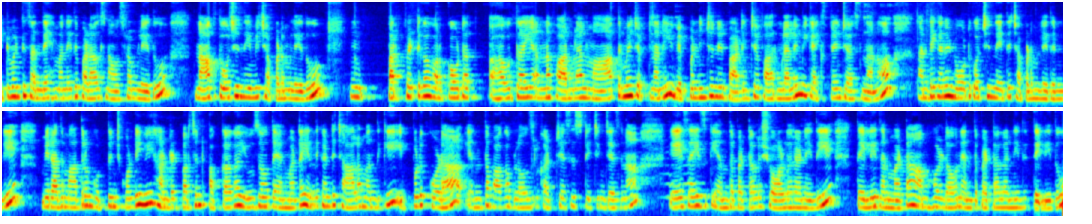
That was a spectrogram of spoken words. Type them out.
ఎటువంటి సందేహం అనేది పడాల్సిన అవసరం లేదు. నాకు తోచింది ఏమీ చెప్పడం లేదు. పర్ఫెక్ట్గా వర్కౌట్ అవుతాయి అన్న ఫార్ములాలు మాత్రమే చెప్తున్నాను. ఇవి ఎప్పటి నుంచో నేను పాటించే ఫార్ములాలే మీకు ఎక్స్ప్లెయిన్ చేస్తున్నాను. అంతేగాని నోటుకు వచ్చింది అయితే చెప్పడం లేదండి. మీరు అది మాత్రం గుర్తుంచుకోండి. ఇవి హండ్రెడ్ పర్సెంట్ పక్కాగా యూజ్ అవుతాయి అనమాట ఎందుకంటే చాలామందికి ఇప్పుడు కూడా ఎంత బాగా బ్లౌజులు కట్ చేసి స్టిచ్చింగ్ చేసినా ఏ సైజుకి ఎంత పెట్టాలో షోల్డర్ అనేది తెలియదు అనమాట ఆమ్ హోల్ డౌన్ ఎంత పెట్టాలనేది తెలీదు.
